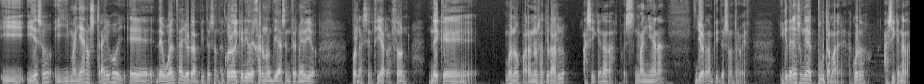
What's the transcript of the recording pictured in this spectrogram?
y, eso, y mañana os traigo eh, de vuelta a Jordan Peterson. De acuerdo, he querido dejar unos días entre medio por la sencilla razón de que, bueno, para no saturarlo. Así que nada, pues mañana Jordan Peterson otra vez y que tengáis un día de puta madre, ¿de acuerdo? Así que nada,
